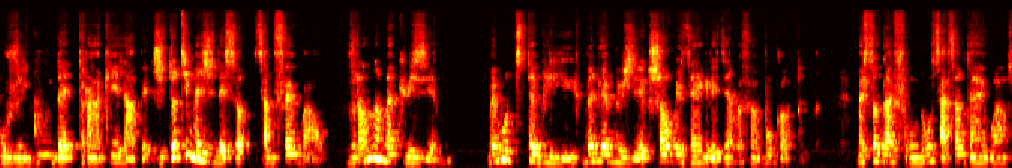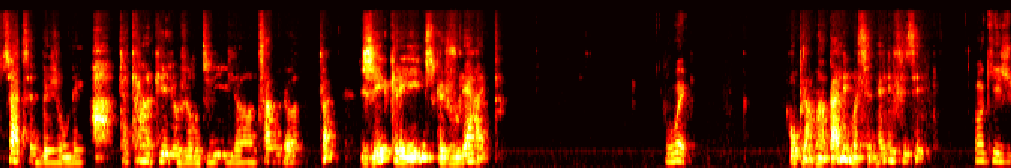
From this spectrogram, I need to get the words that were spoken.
où j'ai le goût d'être tranquille, en paix. J'ai tout imaginé ça. Ça me fait wow. Je rentre dans ma cuisine, mets mon petit tablier, je mets de la musique, je sors mes ingrédients, me fais un beau gâteau. Ça dans le fourneau, ça sent, je dis, hey, wow, ça, c'est une belle journée. Ah, t'es tranquille aujourd'hui, là, ensemble, là. Tu vois, J'ai créé ce que je voulais être. Oui. au plan mental, émotionnel et physique. OK. je-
